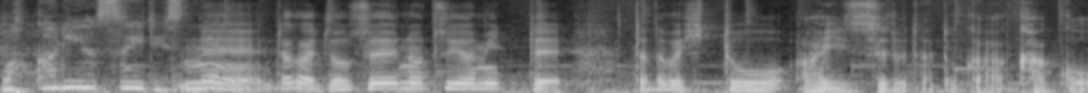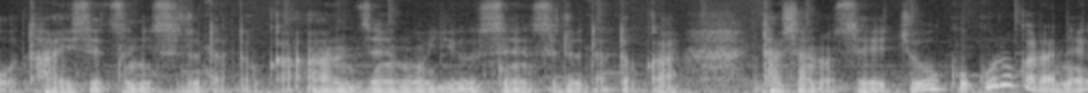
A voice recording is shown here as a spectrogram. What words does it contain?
あわかりやすいですねねえだから女性の強みって例えば人を愛するだとか過去を大切にするだとか安全を優先するだとか他者の成長を心から願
